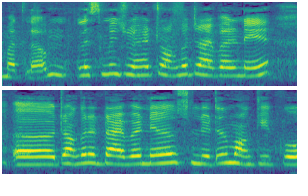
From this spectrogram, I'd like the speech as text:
मतलब इसमें जो है, टोंगा ड्राइवर ने टोंगा ड्राइवर ने उस लिटिल मॉन्की को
